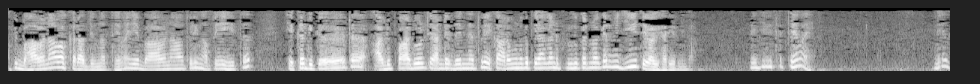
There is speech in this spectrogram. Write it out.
අපි භාවනාවක් කරද්දී වුණත් එහෙමයි මේ භාවනාව තුළින් අපේ හිත එක දිගට අඩුපාඩු වලට යන්න දෙන්නේ නැතුව එක අරමුණක තියාගන්න පුරුදු කරනවා කියන්නේ මේ ජීවිතේ වගේ හරියට නිකන්. මේ ජීවිතෙත් එහෙමයි. නේද?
